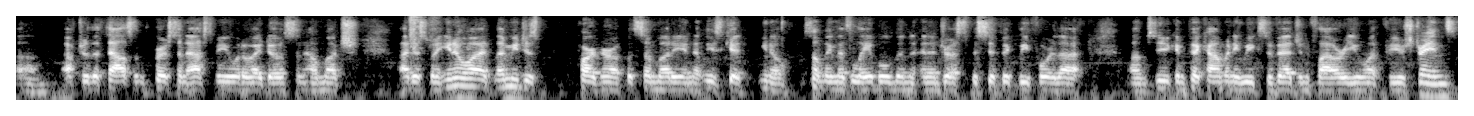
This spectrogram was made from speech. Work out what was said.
Um, after the thousandth person asked me, what do I dose and how much, I just went, you know what, let me just partner up with somebody and at least get you know something that's labeled and, and addressed specifically for that um, so you can pick how many weeks of veg and flower you want for your strains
